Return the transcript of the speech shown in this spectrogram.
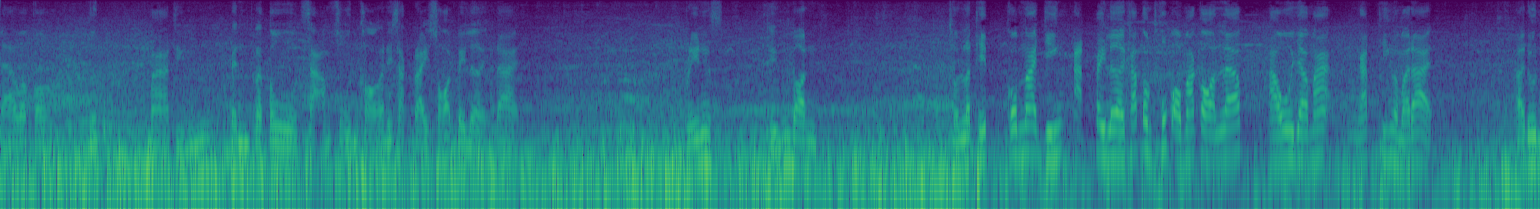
แล้วก็ก็หลุดมาถึงเป็นประตู 3-0 ของอดิศักไกรสอนไปเลยได้ปรินซ์ถึงบอลชนละทิศก้มหน้ายิงอัดไปเลยครับ ต้องทุบออกมาก่อนแล้ว เอายามะงัดทิ้งออกมาได้อดุล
